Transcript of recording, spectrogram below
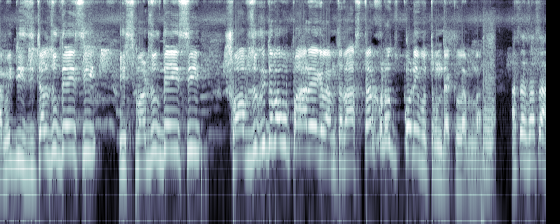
আমি ডিজিটাল যুগ দিয়েছি স্মার্ট যুগ দিয়েছি সব যুগই তো বাবু পার হয়ে গেলাম তো রাস্তার কোনো পরিবর্তন দেখলাম না। আচ্ছা চাচা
